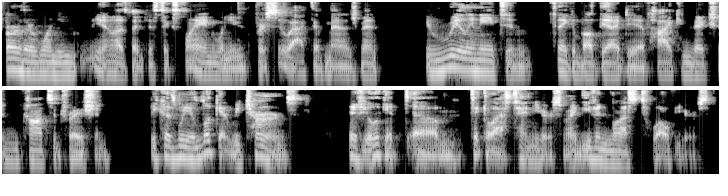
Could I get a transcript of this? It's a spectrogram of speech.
Further, when you, you know, as I just explained, when you pursue active management, you really need to think about the idea of high conviction and concentration. Because when you look at returns, if you look at, um, take the last 10 years, right, even the last 12 years,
